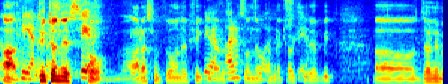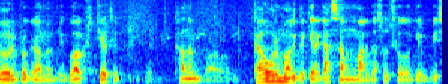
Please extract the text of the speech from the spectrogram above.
ფლიანობაში თვითონ ეს ხო არასრულწლოვანებში კი არასრულწლოვანებთან დაკავშირებით აა ძალიან ბევრი პროგრამები გვაქვს. ერთი თანამ გაორმაგდა, კი არა, გასამმაგდა სოციოლოგების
